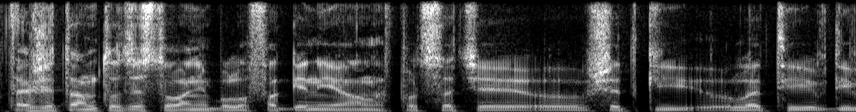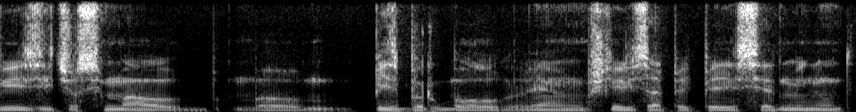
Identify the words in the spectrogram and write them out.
Takže tamto cestovanie bolo fakt geniálne. V podstate uh, všetky lety v divízii, čo si mal, uh, Pittsburgh bol, neviem, 45-50 minút,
